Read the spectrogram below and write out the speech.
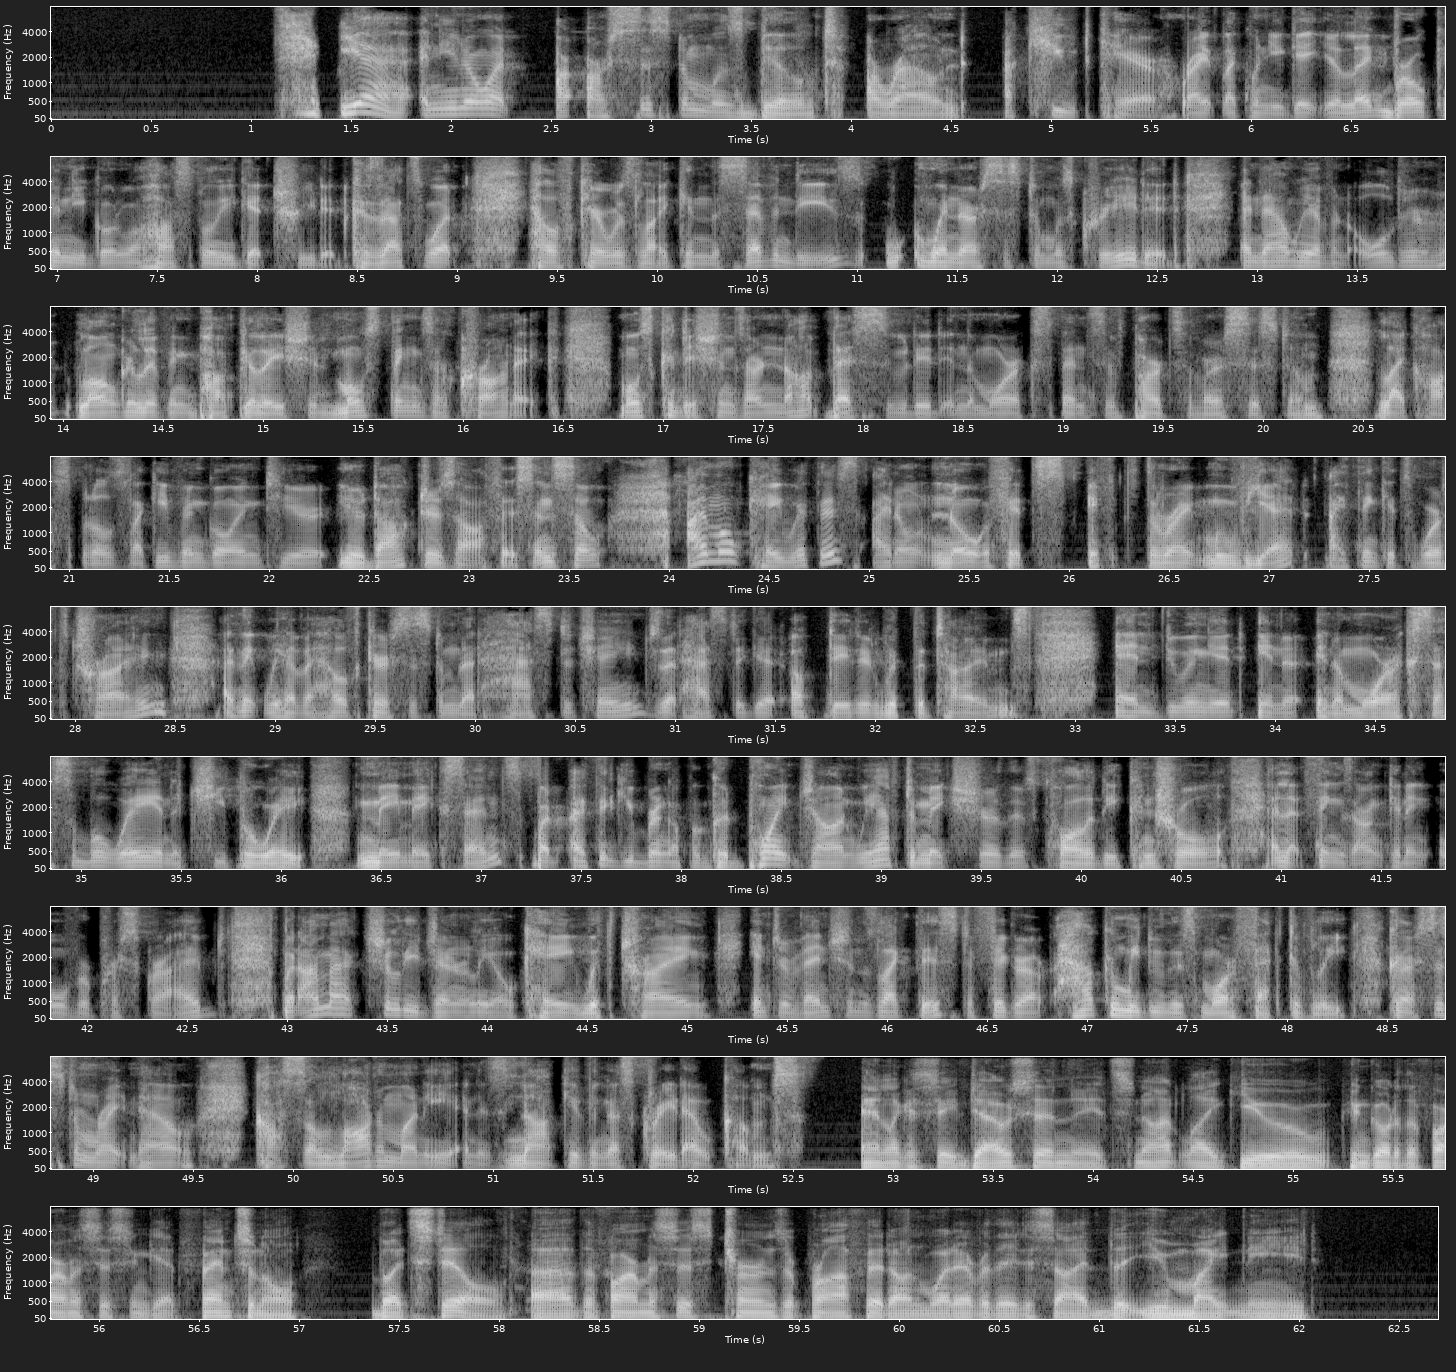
Yeah. And you know what? Our, our system was built around acute care, right? Like when you get your leg broken, you go to a hospital, you get treated, because that's what healthcare was like in the 70s when our system was created. And now we have an older, longer living population. Most things are chronic. Most conditions are not best suited in the more expensive parts of our system, like hospitals, like even going to your, your doctor's office. And so I'm okay with this. I don't know if it's if it's the right move yet. I think it's worth trying. I think we have a healthcare system that has to change, that has to get updated with the times, and doing it in a, in a more accessible way and a cheaper way may make sense. But I think you bring up a good point, John. We have to make sure there's quality control and that things aren't getting overprescribed. But I'm actually generally okay with trying interventions like this to figure out how can we do this more effectively? Because our system right now costs a lot of money and is not giving us great outcomes. And Lagacé Dowson, it's not like you can go to the pharmacist and get fentanyl, but still, uh, the pharmacist turns a profit on whatever they decide that you might need.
